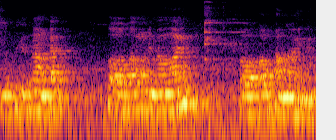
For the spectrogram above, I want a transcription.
หนูพี่ลูกน้องกับพ่อของแม่มอนพ่อของของหน่อยนะ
